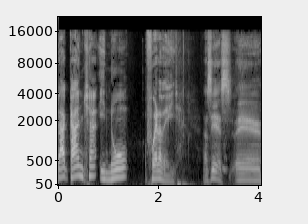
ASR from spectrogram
la cancha y no fuera de ella. Así es, eh,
